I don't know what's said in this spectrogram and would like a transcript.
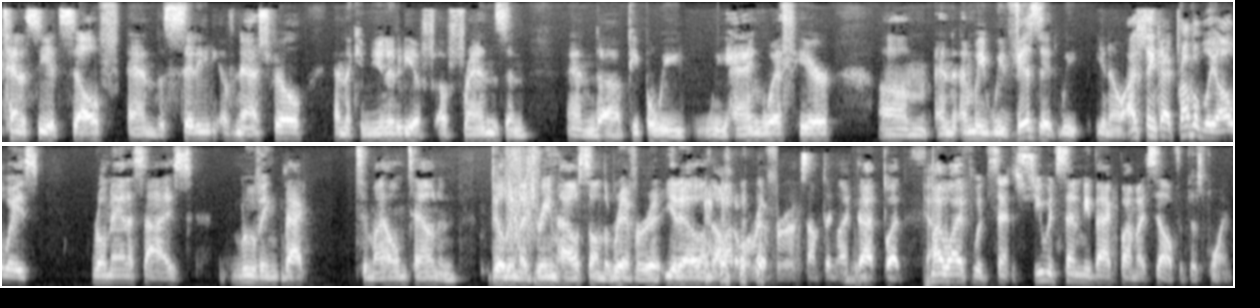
Tennessee itself, and the city of Nashville, and the community of, of friends and and uh, people we we hang with here, um, and and we we visit. We you know I think I probably always romanticized moving back to my hometown and building my dream house on the river, you know, on the Ottawa River or something like that. But Yeah. my wife would send she would send me back by myself at this point.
